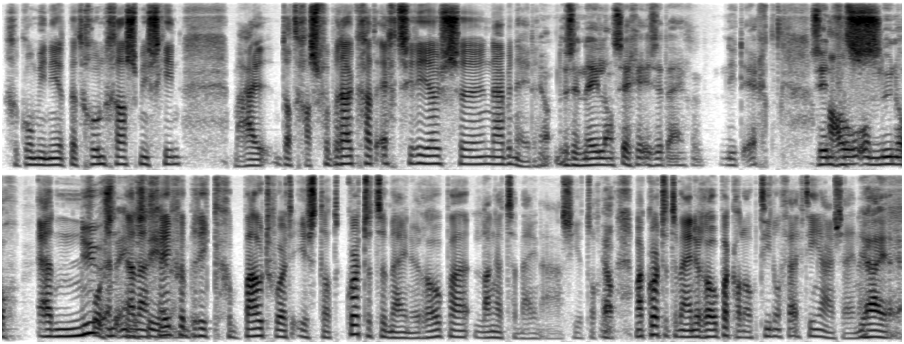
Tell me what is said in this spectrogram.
gecombineerd met groen gas misschien. Maar dat gasverbruik gaat echt serieus naar beneden. Ja, dus in Nederland zeggen is het eigenlijk niet echt zinvol Als om nu nog er nu een. LNG-fabriek gebouwd wordt, is dat korte termijn Europa, lange termijn Azië toch Ja. wel. Maar korte termijn Europa kan ook 10 of 15 jaar zijn. Hè? Ja, ja, ja.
